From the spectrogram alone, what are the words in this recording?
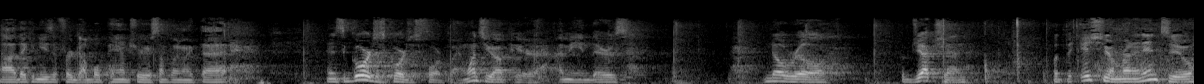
Uh, they can use it for a double pantry or something like that. And it's a gorgeous, gorgeous floor plan. Once you're up here, I mean, there's no real objection. But the issue I'm running into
